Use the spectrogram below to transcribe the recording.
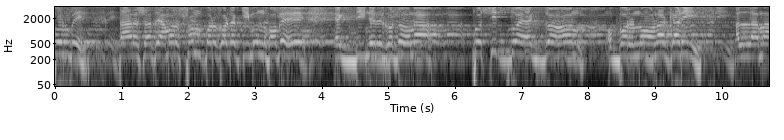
পড়বে, তার সাথে আমার সম্পর্কটা কেমন হবে? একদিনের ঘটনা প্রসিদ্ধ একজন বর্ণনাকারী আল্লামা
